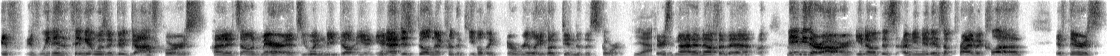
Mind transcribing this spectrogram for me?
if if we didn't think it was a good golf course on its own merits, you wouldn't be built. you- You're not just building it for the people that are really hooked into the story. Yeah. There's not enough of that. Maybe there are. You know, this. I mean, it is a private club. If there's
